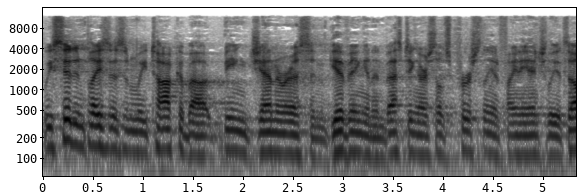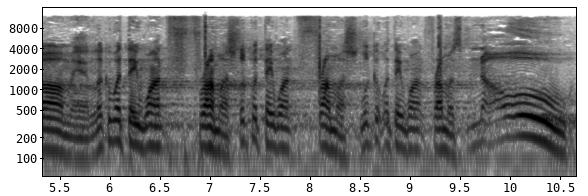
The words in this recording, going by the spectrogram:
we sit in places and we talk about being generous and giving and investing ourselves personally and financially, it's, oh man, look at what they want from us. Look what they want from us. Look at what they want from us. No.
